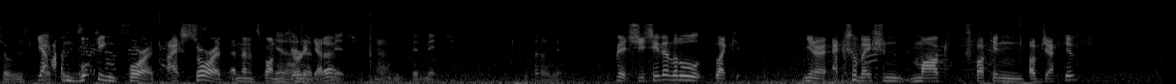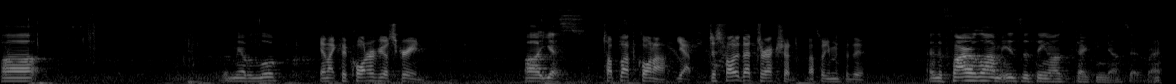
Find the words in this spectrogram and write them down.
shows. Yeah, I'm looking for it. I saw it, and then it's gone. Yeah, Did I you already know, get but it? Mitch, Yeah. um, but Mitch. I'm telling Mitch. Mitch, you see that little, like, you know, exclamation mark fucking objective? Uh, let me have a look. In, like, the corner of your screen. Uh, yes. Top left corner. Yeah, just follow that direction. That's what you meant to do. And the fire alarm is the thing I was protecting downstairs, right?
